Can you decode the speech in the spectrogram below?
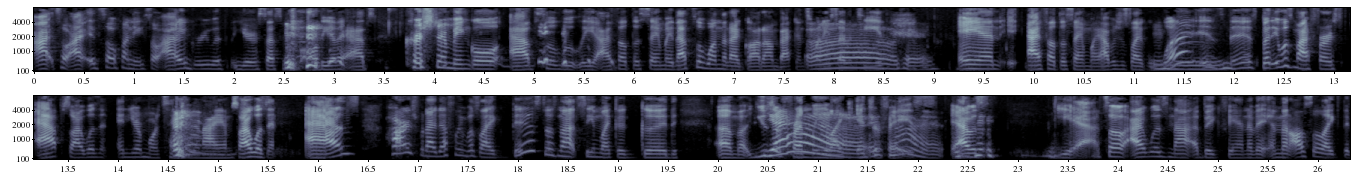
I so I it's so funny. So I agree with your assessment of all the other apps. Christian Mingle, absolutely. I felt the same way. That's the one that I got on back in 2017. Oh, okay. And it, I felt the same way. I was just like, "What mm-hmm. is this?" But it was my first app, so I wasn't. And you're more techy than I am, so I wasn't as harsh. But I definitely was like, "This does not seem like a good, um, user friendly yeah, like interface." I was. yeah so i was not a big fan of it and then also like the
